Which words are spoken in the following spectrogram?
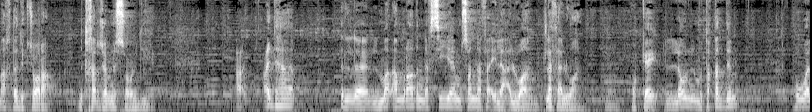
مأخذة دكتوراه متخرجة من السعودية. ع- عندها الامراض النفسية مصنفة إلى ألوان ثلاث ألوان. okay؟ اللون المتقدم هو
